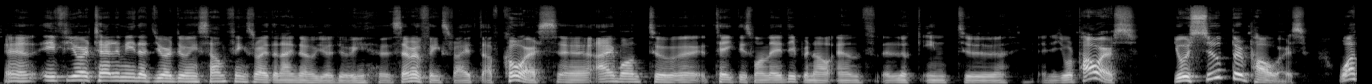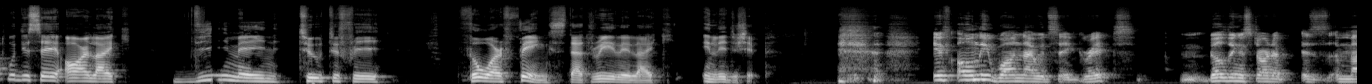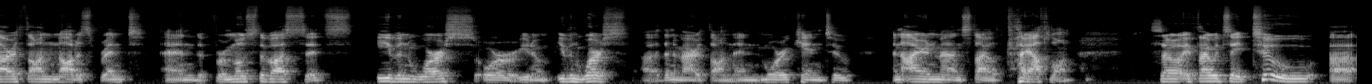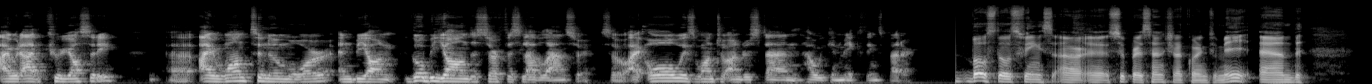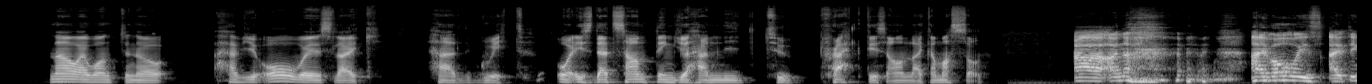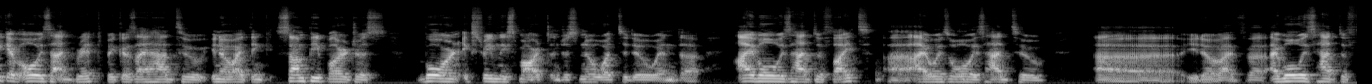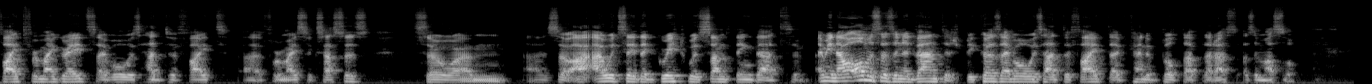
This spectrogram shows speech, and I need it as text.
And if you're telling me that you're doing some things right, and I know you're doing uh, several things right, of course, uh, I want to uh, take this one layer deeper now and look into uh, your powers, your superpowers. What would you say are like the main two to three Thor things that really like in leadership? if only one, I would say grit. Building a startup is a marathon, not a sprint and for most of us it's even worse or you know even worse uh, than a marathon and more akin to an ironman style triathlon So if I would say two, uh, I would add curiosity. Uh, I want to know more and beyond, go beyond the surface level answer. So I always want to understand how we can make things better. Both those things are uh, super essential according to me. And now I want to know: Have you always like had grit, or is that something you have need to practice on like a muscle? Uh, I know. I've always, I think I've always had grit because I had to, you know, I think some people are just born extremely smart and just know what to do. And uh, I've always had to fight. Uh, I was always had to, uh, you know, I've uh, I've always had to fight for my grades. I've always had to fight uh, for my successes. So um, uh, so I, I, would say that grit was something that I mean, almost as an advantage because I've always had to fight. I've kind of built up that as, as a muscle.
